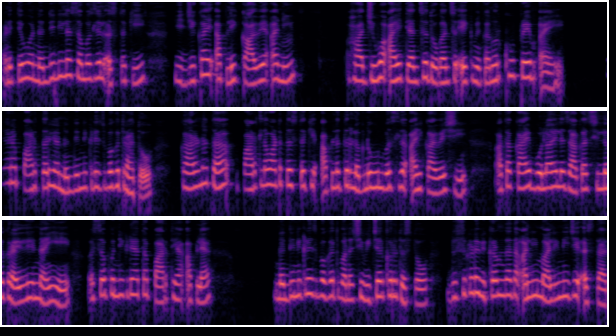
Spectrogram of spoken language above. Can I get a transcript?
आणि तेव्हा नंदिनीला समजलेलं असतं की ही जी काही आपली काव्य आणि हा जीवा आहे त्यांचं दोघांचं एकमेकांवर खूप प्रेम आहे. जरा पार तर ह्या नंदिनीकडेच बघत राहतो. कारण आता पार्थला वाटत असतं की आपलं तर लग्न होऊन बसलं आहे काव्याशी. आता काय बोलायला जागा शिल्लक राहिलेली नाही आहे असं पण इकडे आता पार्थ ह्या आपल्या नंदिनीकडेच बघत मनाशी विचार करत असतो. दुसरीकडे विक्रमदादा आणि मालिनी जे असतात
